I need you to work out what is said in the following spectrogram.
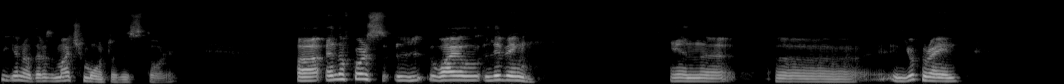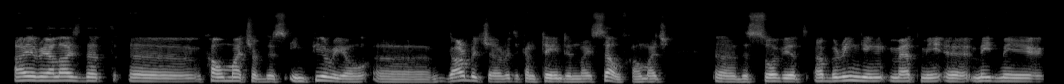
you know, there is much more to this story. Uh, and of course, while living in, uh, uh, in Ukraine, I realized that uh, how much of this imperial uh, garbage I already contained in myself, how much uh, the Soviet upbringing made me, made me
